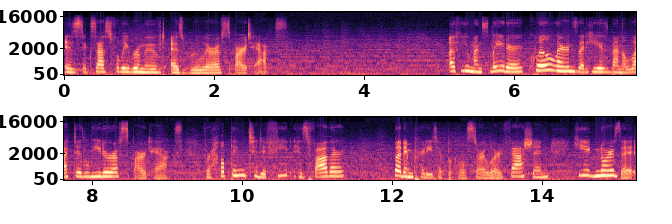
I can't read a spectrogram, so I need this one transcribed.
is successfully removed as ruler of Spartax. A few months later, Quill learns that he has been elected leader of Spartax for helping to defeat his father, but in pretty typical Star Lord fashion, he ignores it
